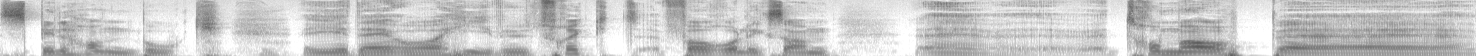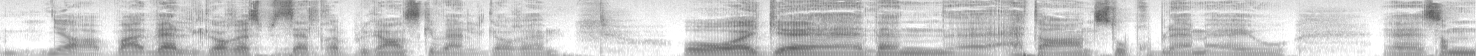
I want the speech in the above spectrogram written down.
spillhåndbok i det å hive ut frykt for å liksom eh, tromme opp eh, ja, velgere, spesielt republikanske velgere. Og eh, den, et annet stort problem er jo eh, som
